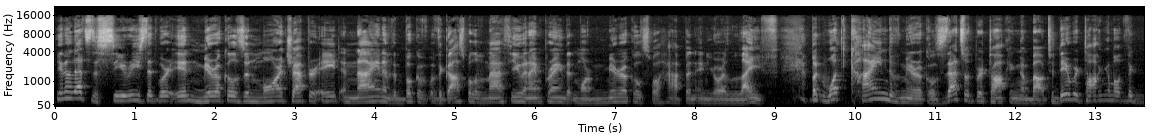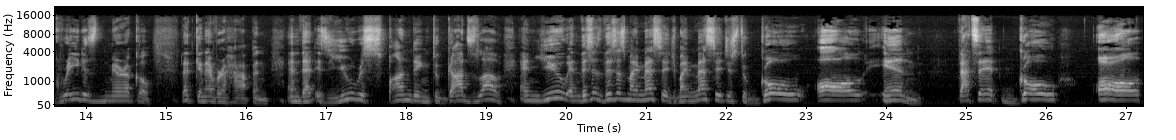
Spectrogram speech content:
You know, that's the series that we're in Miracles and More, chapter 8 and 9 of the book of, of the Gospel of Matthew, and I'm praying that more miracles will happen in your life. But what kind of miracles? That's what we're talking about. Today, we're talking about the greatest miracle that can ever happen, and that is you responding to God's love. And you, and this is this is my message. My message is to go all in. That's it. Go all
